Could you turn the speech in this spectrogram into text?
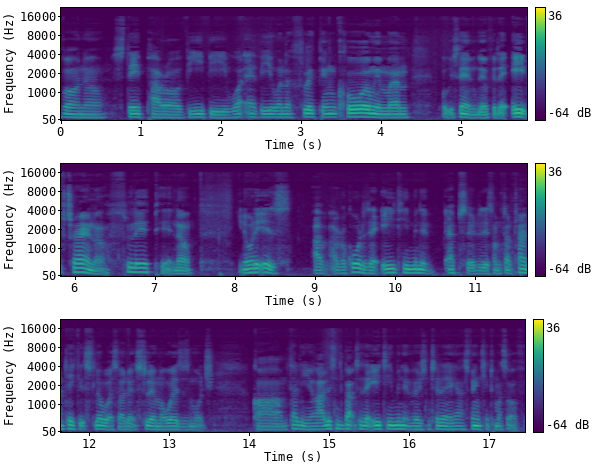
Varno, Stay Power, VB, whatever you want to flipping call me, man. What we saying? We're going for the eighth try now. Flip it. Now, you know what it is? I've, I recorded an 18 minute episode of this. I'm, I'm trying to take it slower so I don't slow my words as much. I'm telling you, I listened back to the 18 minute version today. I was thinking to myself,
